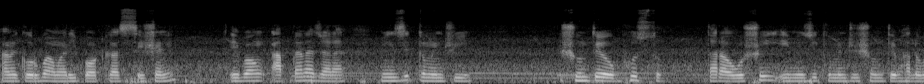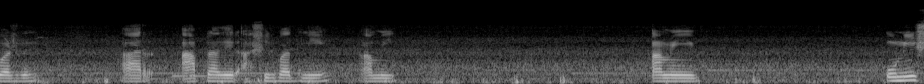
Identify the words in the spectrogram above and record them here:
আমি করব আমার এই পডকাস্ট সেশনে এবং আপনারা যারা মিউজিক কমেন্ট্রি শুনতে অভ্যস্ত তারা অবশ্যই এই মিউজিক কমেন্ট্রি শুনতে ভালোবাসবেন। আর আপনাদের আশীর্বাদ নিয়ে আমি আমি উনিশ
